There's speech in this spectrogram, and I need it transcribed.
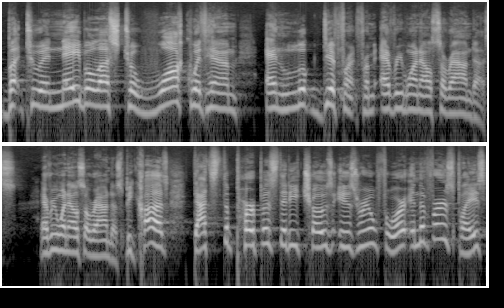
but to enable us to walk with him and look different from everyone else around us. Everyone else around us, because that's the purpose that he chose Israel for in the first place,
